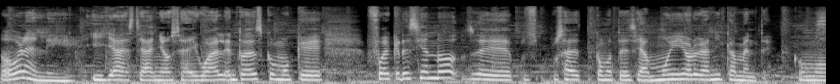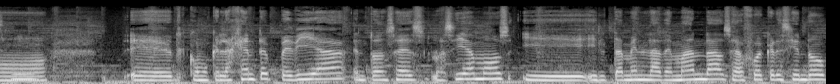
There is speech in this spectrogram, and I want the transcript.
Órale. y ya este año, o sea, igual. Entonces, como que fue creciendo, eh, pues, o sea, como te decía, muy orgánicamente. Como, eh, como que la gente pedía, entonces lo hacíamos y, y también la demanda, o sea, fue creciendo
